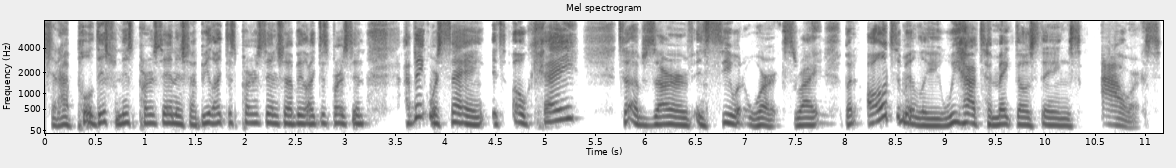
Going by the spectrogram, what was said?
should I pull this from this person and should I be like this person? Should I be like this person? I think we're saying it's okay to observe and see what works, right? But ultimately, we have to make those things ours.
